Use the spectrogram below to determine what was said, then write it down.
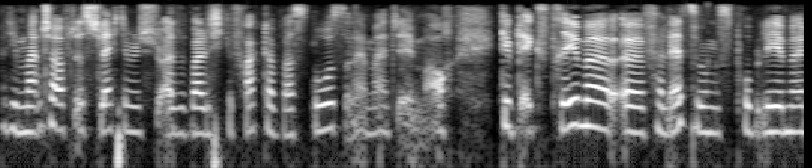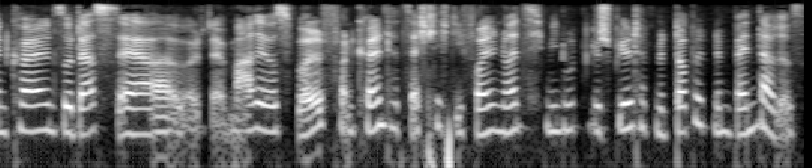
die Mannschaft ist schlecht im Spiel, also weil ich gefragt habe, was los und er meinte eben auch, gibt extreme äh, Verletzungsprobleme in Köln, so dass der, der Marius Wolf von Köln tatsächlich die vollen 90 Minuten gespielt hat mit doppeltem Bänderriss.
